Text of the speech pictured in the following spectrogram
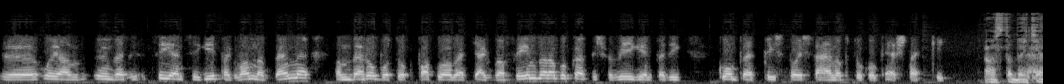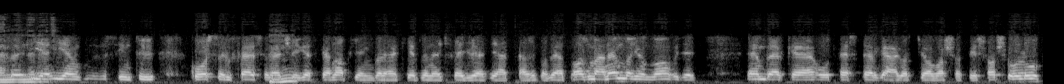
ö, olyan önvező, CNC gépek vannak benne, amiben robotok pakolgatják be a fémdarabokat, és a végén pedig komplett pisztolyszánok, esnek ki. Azt a betyár Tehát, ö, ilyen, ilyen szintű korszerű felszereltséget Mhm. kell napjainkban elképzelni egy fegyvergyártásban. De hát az már nem nagyon van, hogy egy emberke ott esztergálgatja a vasat és hasonló.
